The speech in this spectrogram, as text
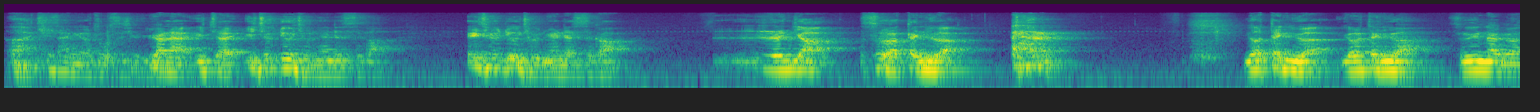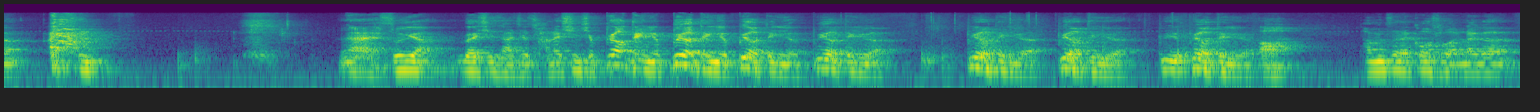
啊，七三年要做事情。原来一在一九六九年的时候，一九六九年的时候，人家说要登月，要登月，要登月，所以那个。哎，所以啊，外星上就传来信息，不要登月，不要登月，不要登月，不要登月，不要登月，不要登月，不要不要登月啊！他们正在告诉我，那个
